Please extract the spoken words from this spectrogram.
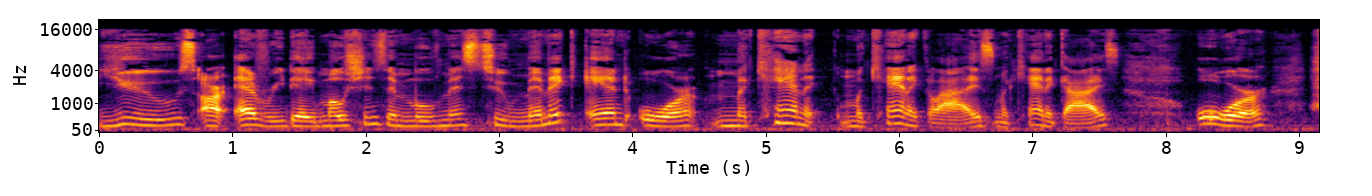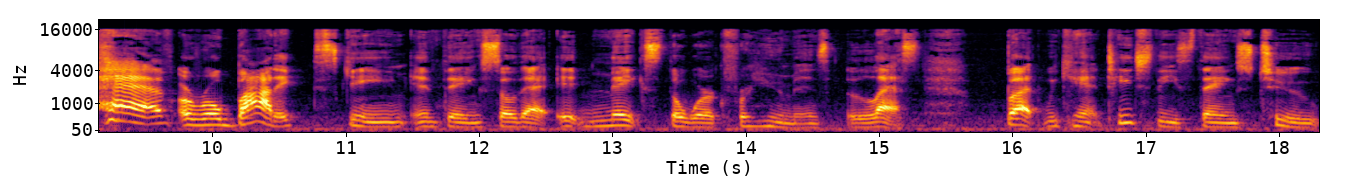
use our everyday motions and movements to mimic and or mechanic mechanicalize mechanicize or have a robotic scheme in things so that it makes the work for humans less but we can't teach these things to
